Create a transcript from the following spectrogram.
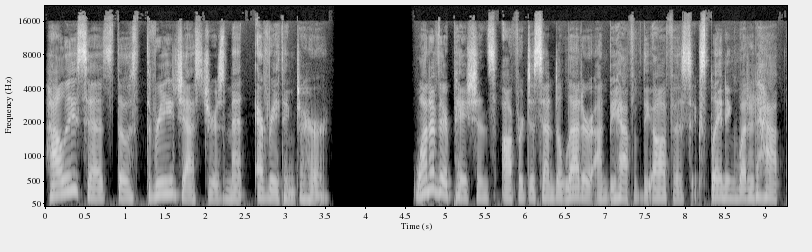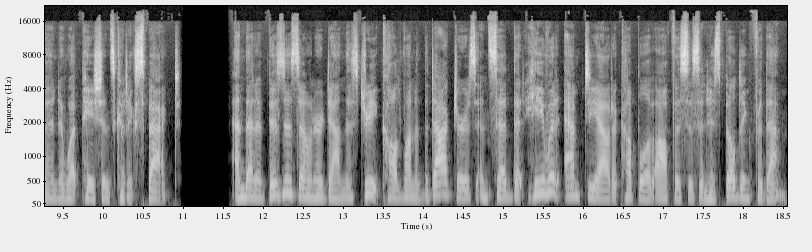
Holly says those three gestures meant everything to her. One of their patients offered to send a letter on behalf of the office explaining what had happened and what patients could expect. And then a business owner down the street called one of the doctors and said that he would empty out a couple of offices in his building for them.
